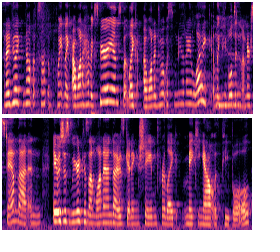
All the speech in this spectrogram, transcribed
And I'd be like, no, that's not the point. Like, I want to have experience, but like, I want to do it with somebody that I like. And like, people didn't understand that. And it was just weird because on one end, I was getting shamed for like making out with people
